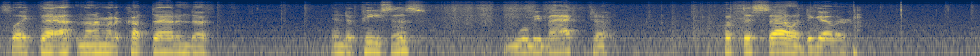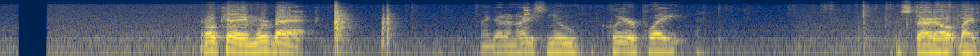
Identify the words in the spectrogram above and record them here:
Just like that, and then I'm going to cut that into into pieces. And we'll be back to put this salad together. Okay, and we're back. I got a nice new clear plate. I'll start out by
